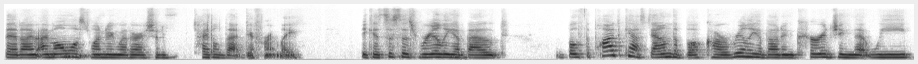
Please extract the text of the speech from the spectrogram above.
that I'm, I'm almost wondering whether I should have titled that differently, because this is really about both the podcast and the book are really about encouraging that we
